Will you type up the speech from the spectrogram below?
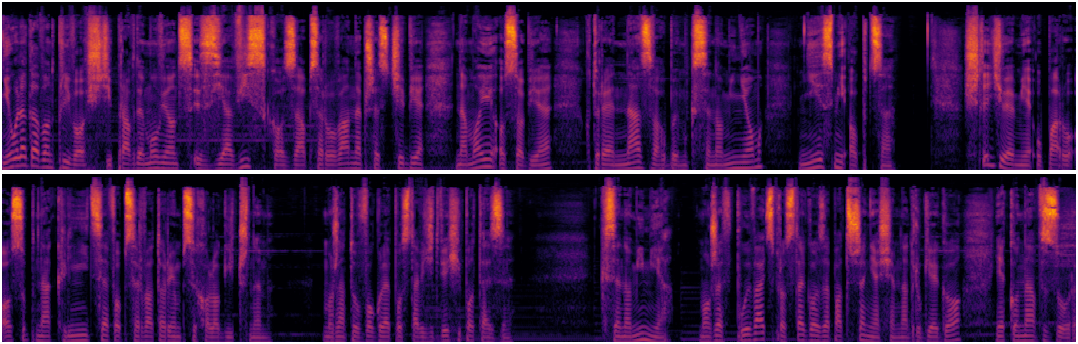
Nie ulega wątpliwości, prawdę mówiąc, zjawisko zaobserwowane przez ciebie na mojej osobie, które nazwałbym ksenominią, nie jest mi obce. Śledziłem je u paru osób na klinice w obserwatorium psychologicznym. Można tu w ogóle postawić dwie hipotezy. Ksenomimia może wpływać z prostego zapatrzenia się na drugiego jako na wzór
